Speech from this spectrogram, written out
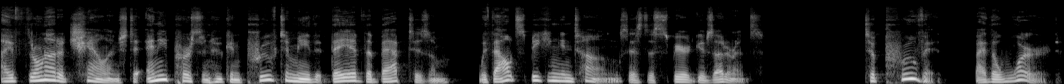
I've thrown out a challenge to any person who can prove to me that they have the baptism without speaking in tongues as the Spirit gives utterance, to prove it by the Word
